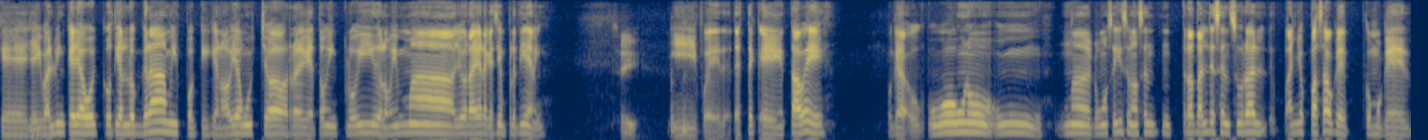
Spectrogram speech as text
Que J Balvin quería boicotear los Grammys porque que no había mucho reggaetón incluido, la misma lloradera que siempre tienen. Sí. Y pues este, eh, esta vez, porque hu- hubo uno, un, una, ¿cómo se dice? Una tratar de censurar años pasados que como que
